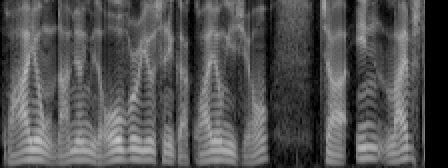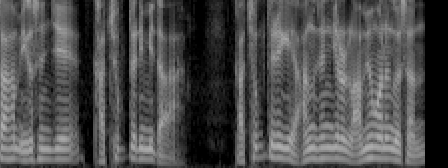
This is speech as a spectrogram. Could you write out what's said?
과용, 남용입니다. overuse니까 과용이죠. 자, in livestock 하면 이것은 이제 가축들입니다. 가축들에게 항생제를 남용하는 것은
